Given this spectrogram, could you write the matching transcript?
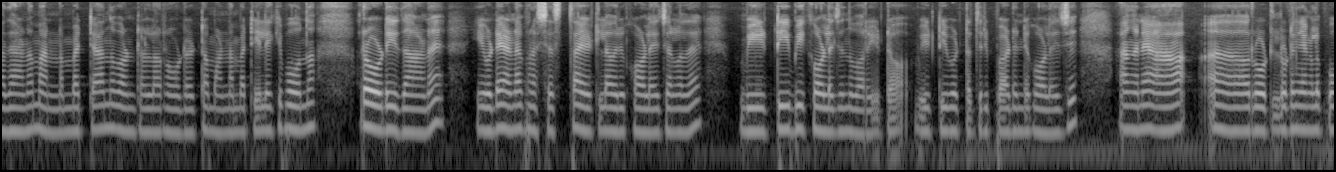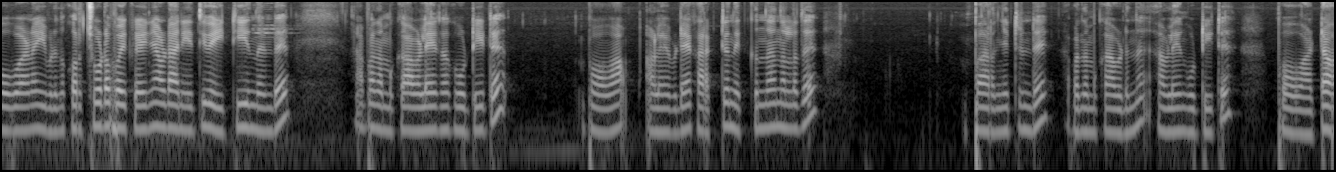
അതാണ് മണ്ണമ്പറ്റ എന്ന് പറഞ്ഞിട്ടുള്ള റോഡ് കേട്ടോ. മണ്ണമ്പറ്റയിലേക്ക് പോകുന്ന റോഡ് ഇതാണ്. ഇവിടെയാണ് പ്രശസ്തമായിട്ടുള്ള ഒരു കോളേജ് ഉള്ളത്. വി ടി ബി കോളേജ് എന്ന് പറയും കേട്ടോ. വി ടി വെട്ടത്തിരിപ്പാടിന്റെ കോളേജ് അങ്ങനെ ആ റോഡിലൂടെ ഞങ്ങൾ പോവുകയാണ് ഇവിടുന്ന് കുറച്ചുകൂടെ പോയി കഴിഞ്ഞാൽ അവിടെ അനിയത്തി വെയിറ്റ് ചെയ്യുന്നുണ്ട്. അപ്പോൾ നമുക്ക് അവളെയൊക്കെ കൂട്ടിയിട്ട് പോവാം. അവളെവിടെ കറക്റ്റ് നിൽക്കുന്നതെന്നുള്ളത് പറഞ്ഞിട്ടുണ്ട്. അപ്പം നമുക്ക് അവിടുന്ന് അവളെയും കൂട്ടിയിട്ട് പോവാട്ടോ.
